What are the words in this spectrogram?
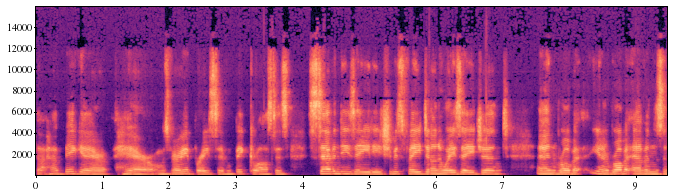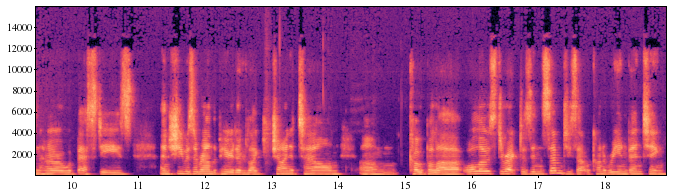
that had big hair, hair and was very abrasive and big glasses, 70s, 80s. She was Faye Dunaway's agent. And Robert, you know, Robert Evans and her were besties. And she was around the period of like Chinatown, um, Coppola, all those directors in the 70s that were kind of reinventing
